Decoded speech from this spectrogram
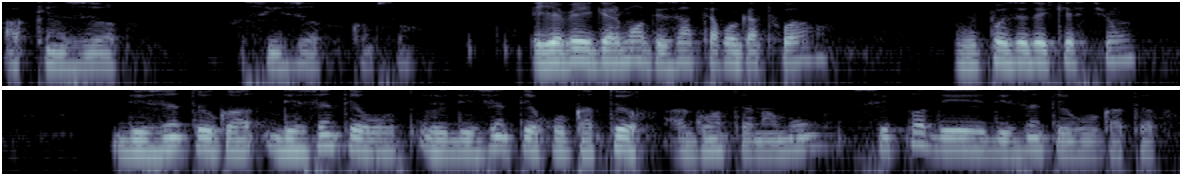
à 15h, à 6h, comme ça. Et il y avait également des interrogatoires Vous posez des questions les, les, euh, les, interrogateurs à Guantanamo, ce pas des, des interrogateurs.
